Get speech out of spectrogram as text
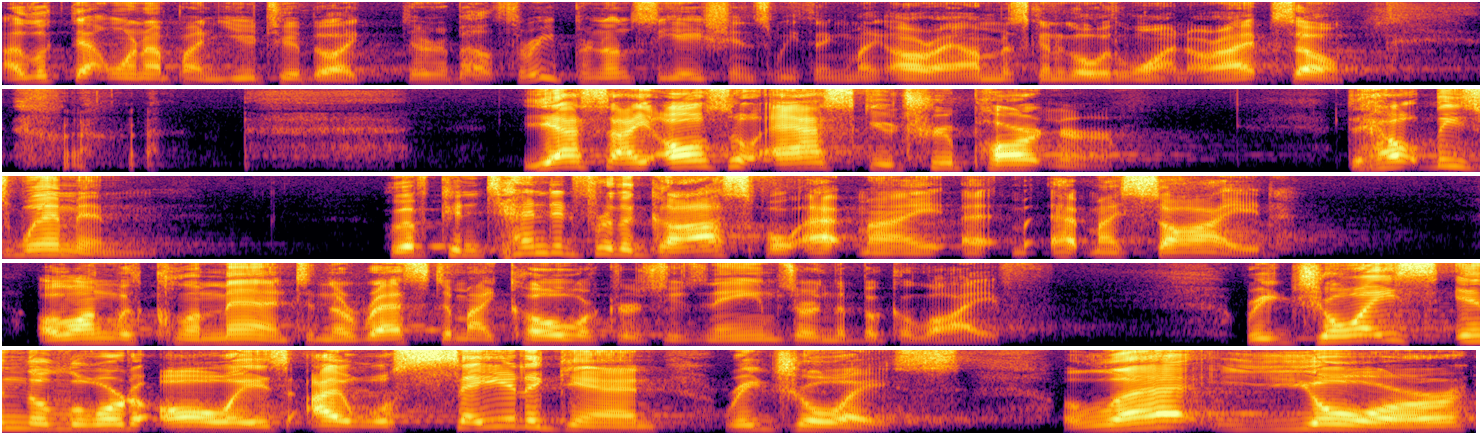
I looked that one up on YouTube. Like, there are about three pronunciations we think. I'm like, all right, I'm just going to go with one. All right, so. yes, I also ask you, true partner to help these women who have contended for the gospel at my, at, at my side, along with Clement and the rest of my coworkers whose names are in the book of life. Rejoice in the Lord always. I will say it again rejoice. Let your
